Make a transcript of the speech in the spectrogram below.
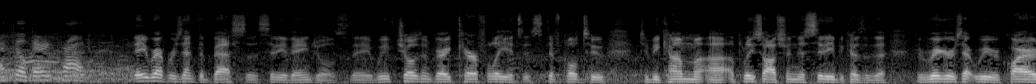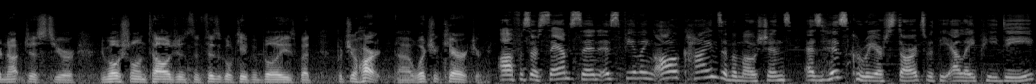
I feel very proud. They represent the best of the City of Angels. They, we've chosen very carefully. It's, it's difficult to, to become uh, a police officer in this city because of the, the rigors that we require, not just your emotional intelligence and physical capabilities, but, but your heart. Uh, what's your character? Officer Sampson is feeling all kinds of emotions as his career starts with the LAPD.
